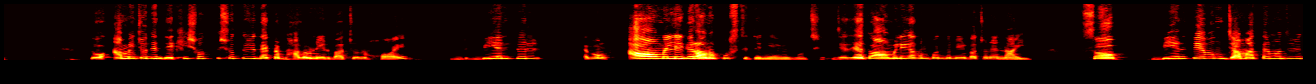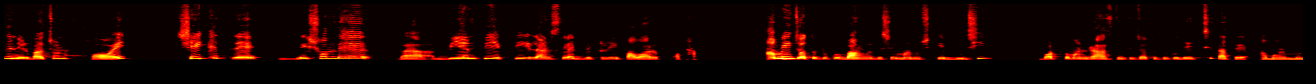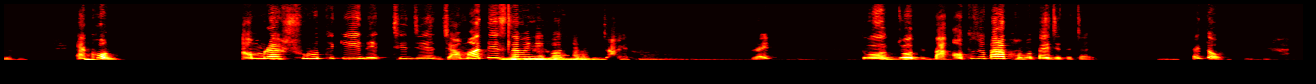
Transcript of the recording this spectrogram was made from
তো আমি যদি দেখি সত্যি সত্যি যদি একটা ভালো নির্বাচন হয় বিএনপির এবং আওয়ামী লীগের অনুপস্থিতি নিয়ে আমি বলছি। যে যেহেতু আওয়ামী লীগ এখন পর্যন্ত নির্বাচনে নাই। সো বিএনপি এবং জামাতের মধ্যে যদি নির্বাচন হয় সেই ক্ষেত্রে নিঃসন্দেহে বিএনপি একটি ল্যান্ডস্লাইড ভিক্টরি পাওয়ার কথা। আমি যতটুকু বাংলাদেশের মানুষকে বুঝি, বর্তমান রাজনীতি যতটুকু দেখছি তাতে আমার মনে হয়। এখন আমরা শুরু থেকেই দেখছি যে জামাতে ইসলামী নির্বাচন চায় না রাইট তো যদি অথচ তারা ক্ষমতায় যেতে চায়, তাই তো?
